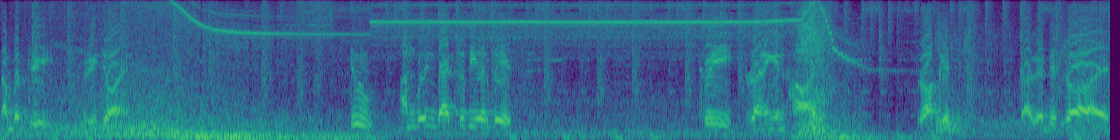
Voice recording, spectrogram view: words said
Number three, rejoin. Two, I'm going back to the airbase. Three, running in hard. Rocket, target destroyed.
